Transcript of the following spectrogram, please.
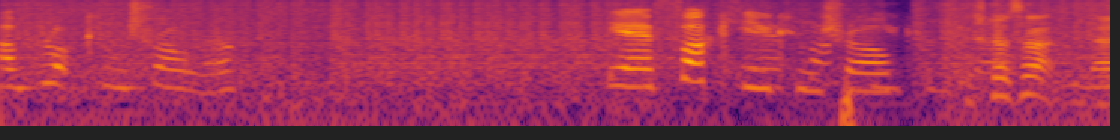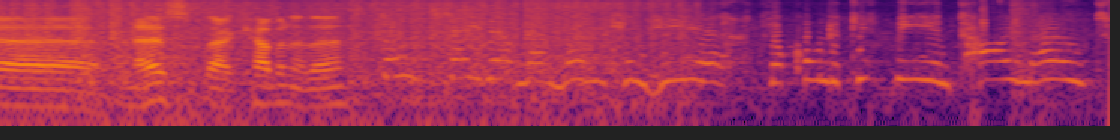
I've blocked control now. Yeah, fuck you, control. Just go to that, uh, Nez, that cabinet there. Don't say that my mum can hear. You're going to get me in time out.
